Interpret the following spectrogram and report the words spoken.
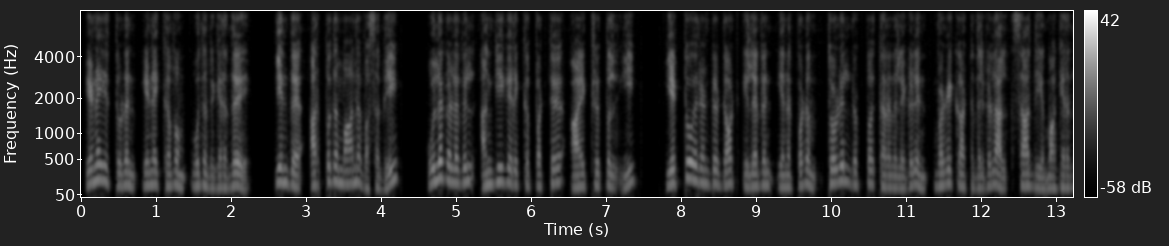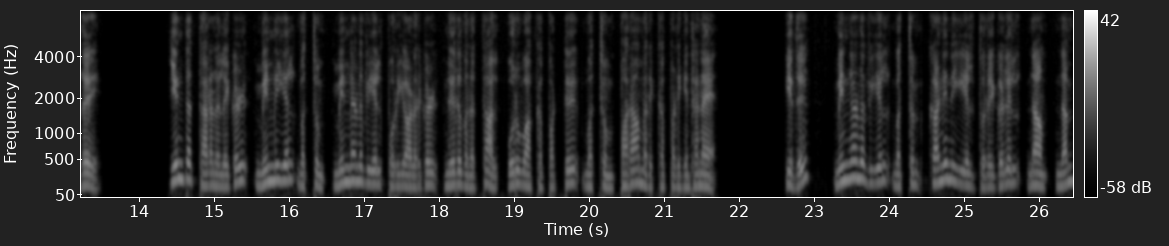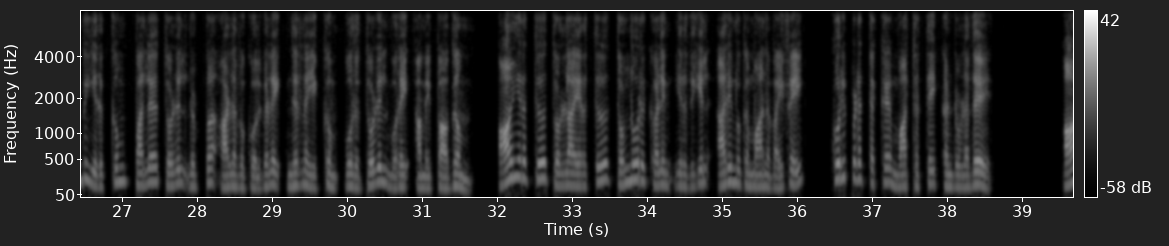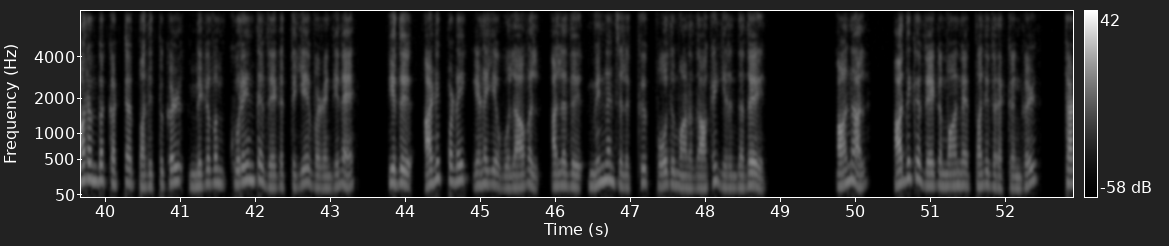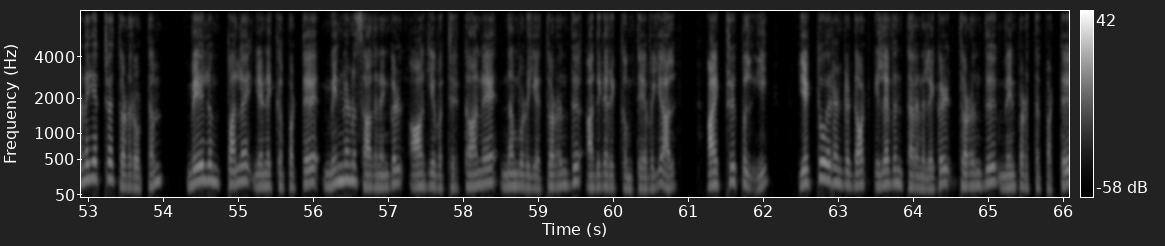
இணையத்துடன் இணைக்கவும் உதவுகிறது. இந்த அற்புதமான வசதி உலகளவில் அங்கீகரிக்கப்பட்டு ஐ ட்ரிபிள் இ எட்டு இரண்டு டாட் இலவன் எனப்படும் தொழில்நுட்ப தரநிலைகளின் வழிகாட்டுதல்களால் சாத்தியமாகிறது. இந்த தரநிலைகள் மின்னியல் மற்றும் மின்னணுவியல் பொறியாளர்கள் நிறுவனத்தால் உருவாக்கப்பட்டு மற்றும் பராமரிக்கப்படுகின்றன. இது மின்னணுவியல் மற்றும் கணினியியல் துறைகளில் நாம் நம்பியிருக்கும் பல தொழில்நுட்ப அளவுகோல்களை நிர்ணயிக்கும் ஒரு தொழில்முறை அமைப்பாகும். ஆயிரத்து தொள்ளாயிரத்து தொன்னூறுகளின் இறுதியில் அறிமுகமான வைஃபை குறிப்பிடத்தக்க மாற்றத்தை கண்டுள்ளது. ஆரம்ப கட்ட பதிப்புகள் மிகவும் குறைந்த வேகத்தையே வழங்கின. இது அடிப்படை இணைய உலாவல் அல்லது மின்னஞ்சலுக்கு போதுமானதாக இருந்தது. ஆனால் அதிக வேகமான பதிவிறக்கங்கள் தடையற்ற தொடரோட்டம் மேலும் பல இணைக்கப்பட்ட மின்னணு சாதனங்கள் ஆகியவற்றிற்கான நம்முடைய தொடர்ந்து அதிகரிக்கும் தேவையால் ஐ ட்ரிபிள் இ எட்டு இரண்டு டாட் இலவன் தரநிலைகள் தொடர்ந்து மேம்படுத்தப்பட்டு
